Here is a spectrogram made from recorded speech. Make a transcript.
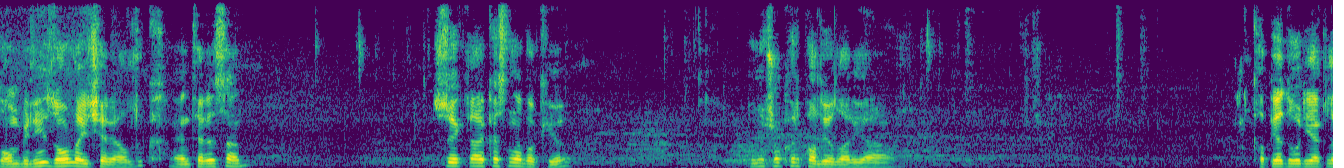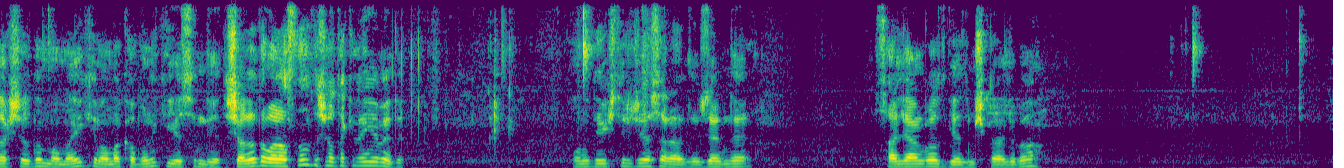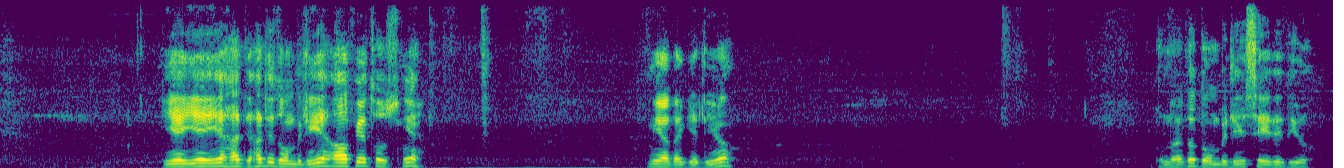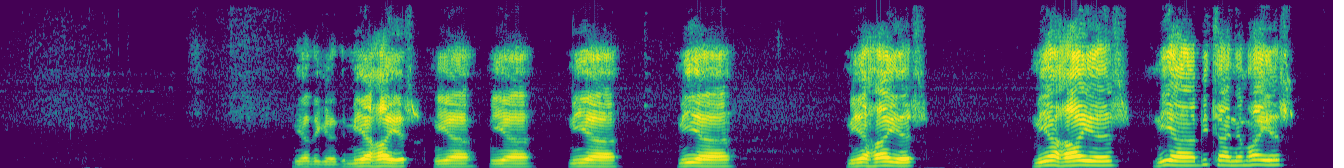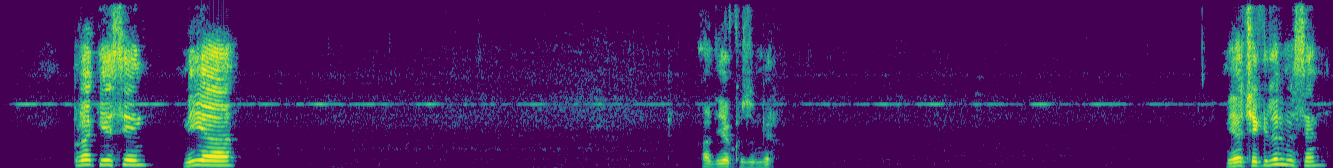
Dombiliği zorla içeri aldık. Enteresan. Sürekli arkasına bakıyor. Bunu çok hırpalıyorlar ya. Kapıya doğru yaklaştırdım mamayı ki mama kabuğunu ki yesin diye. Dışarıda da var aslında dışarıdakini yemedi. Onu değiştireceğiz herhalde. Üzerinde salyangoz gezmiş galiba. Ye ye ye hadi hadi dombili ye. Afiyet olsun ye. Mia da geliyor. Bunlar da dombiliyi seyrediyor. Mia da geldi. Mia hayır. Mia, Mia, Mia, Mia. Mia hayır. Mia hayır. Mia bir tanem hayır. Bırak yesin. Mia. Hadi ye kuzum ye. Mia çekilir misin?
